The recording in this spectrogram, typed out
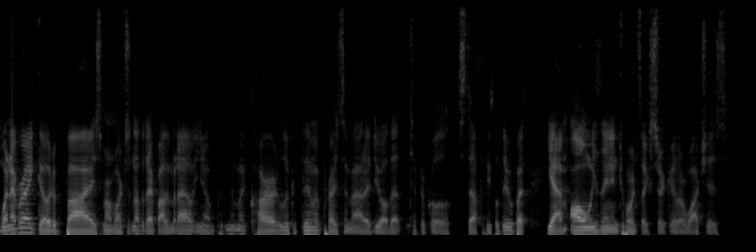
whenever I go to buy smartwatches. Not that I buy them, but I you know put them in my cart, look at them, I price them out. I do all that typical stuff that people do. But yeah, I'm always leaning towards like circular watches,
